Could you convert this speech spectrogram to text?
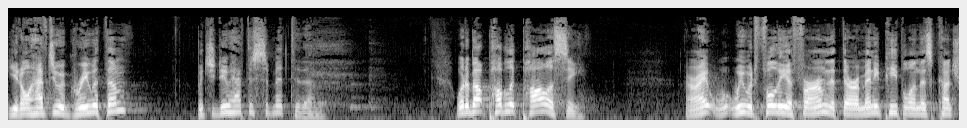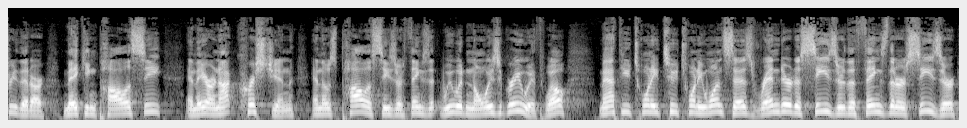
you don't have to agree with them but you do have to submit to them. What about public policy? All right, we would fully affirm that there are many people in this country that are making policy and they are not Christian, and those policies are things that we wouldn't always agree with. Well, Matthew 22 21 says, Render to Caesar the things that are Caesar,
